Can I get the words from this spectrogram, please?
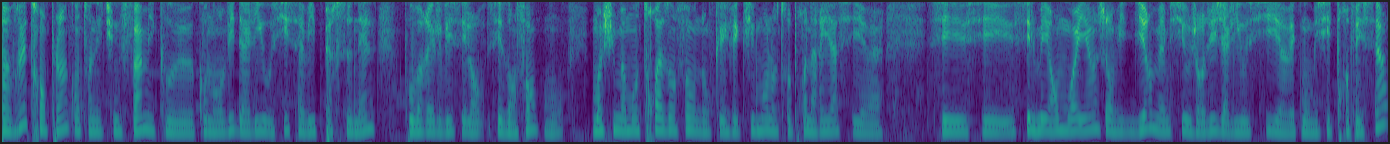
un vrai tremplin quand on est une femme et qu'on a envie d'aller aussi sa vie personnelle, pouvoir élever ses, ses enfants. Moi je suis maman de trois enfants, donc effectivement l'entrepreneuriat c'est euh, c'est le meilleur moyen, j'ai envie de dire, même si aujourd'hui j'allie aussi avec mon métier de professeur,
